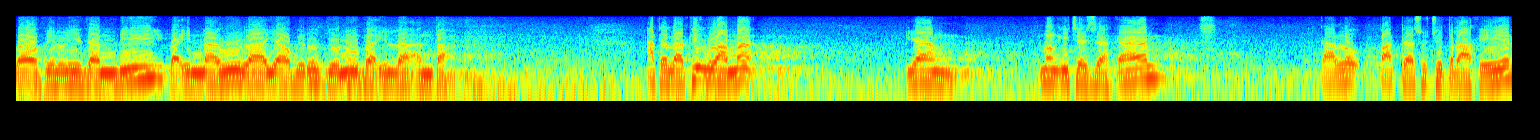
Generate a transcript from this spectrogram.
faghfir li dzambi fa innahu la yaghfiru dzunuba illa anta. Ada lagi ulama yang mengijazahkan kalau pada sujud terakhir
